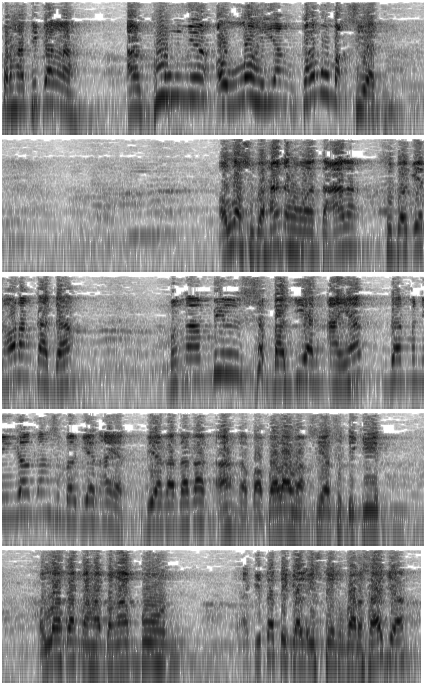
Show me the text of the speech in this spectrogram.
perhatikanlah agungnya Allah yang kamu maksiati. Allah Subhanahu wa taala sebagian orang kadang mengambil sebagian ayat dan meninggalkan sebagian ayat. Dia katakan, "Ah, nggak apa-apa lah maksiat sedikit. Allah kan Maha Pengampun. Ya, kita tinggal istighfar saja.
